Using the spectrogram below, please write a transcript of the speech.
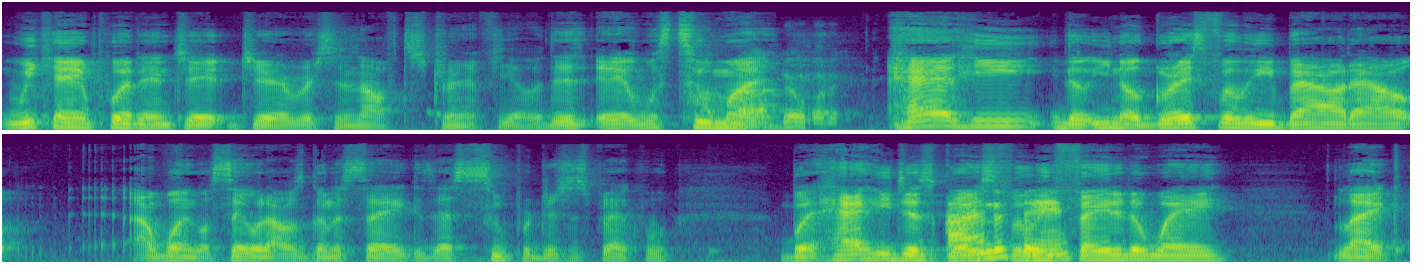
we can't put in J- Jared Richardson off the strength, yo. This it was too much. Not doing it. Had he, the, you know, gracefully bowed out, I wasn't gonna say what I was gonna say because that's super disrespectful. But had he just gracefully faded away, like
